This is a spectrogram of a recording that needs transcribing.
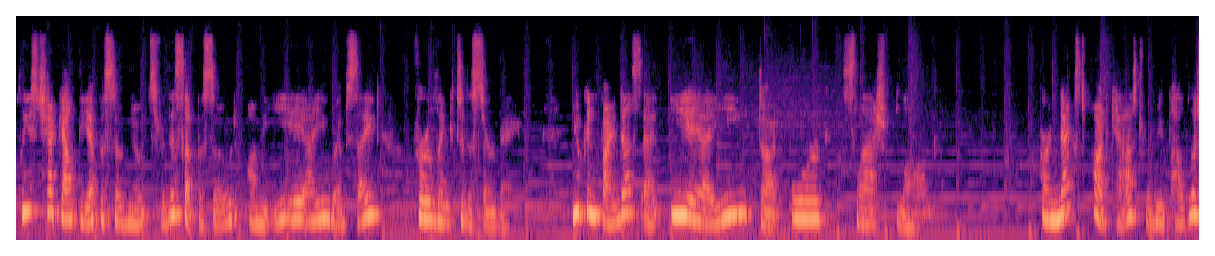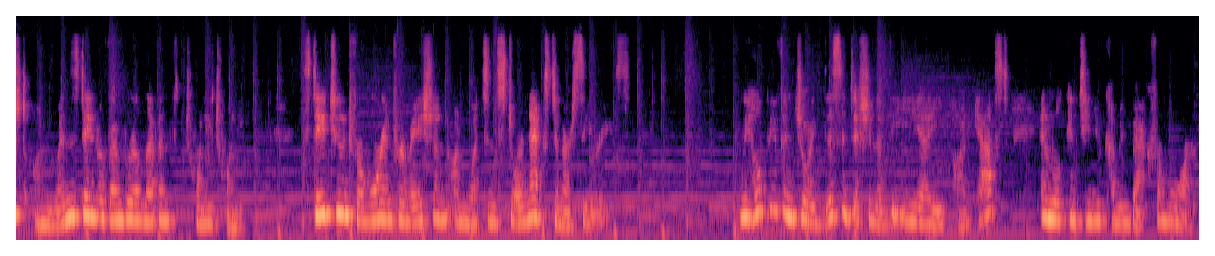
Please check out the episode notes for this episode on the EAIE website for a link to the survey. You can find us at eaie.org/blog. Our next podcast will be published on Wednesday, November 11th, 2020. Stay tuned for more information on what's in store next in our series. We hope you've enjoyed this edition of the EAIE podcast and will continue coming back for more.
